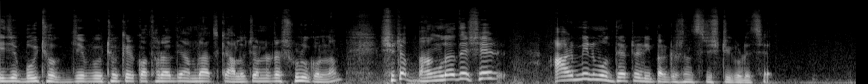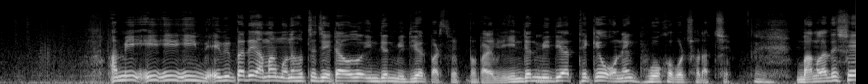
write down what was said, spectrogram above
এই যে বৈঠক যে বৈঠকের কথাটা দিয়ে আমরা আজকে আলোচনাটা শুরু করলাম সেটা বাংলাদেশের আর্মির মধ্যে একটা রিপার্কেশন সৃষ্টি করেছে। আমি এই ব্যাপারে আমার মনে হচ্ছে যে এটা হলো ইন্ডিয়ান মিডিয়ার পার্সপেক্টিভ ইন্ডিয়ান মিডিয়ার থেকেও অনেক ভুয়ো খবর ছড়াচ্ছে। বাংলাদেশে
